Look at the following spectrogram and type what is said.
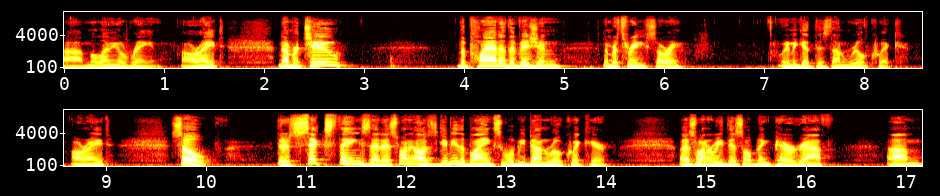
uh, millennial reign. All right. Number two, the plan of the vision. Number three, sorry. We're going to get this done real quick. All right. So there's six things that I just want to, I'll just give you the blanks and we'll be done real quick here. I just want to read this opening paragraph. Um,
